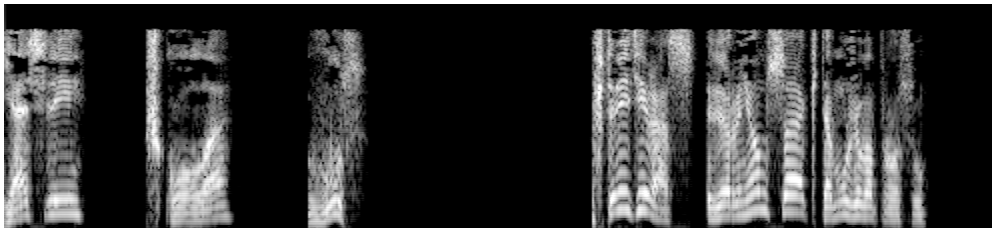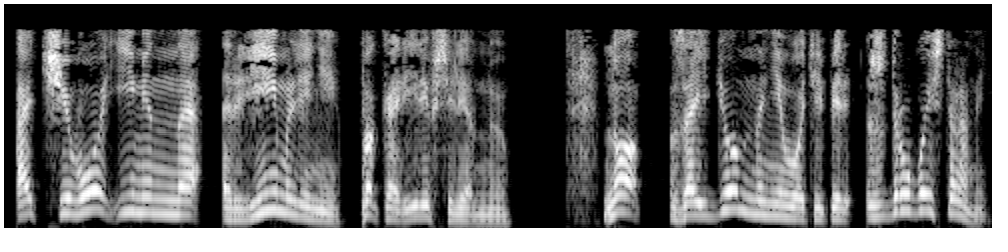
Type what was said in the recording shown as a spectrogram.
Ясли, школа, вуз. В третий раз вернемся к тому же вопросу. Отчего именно римляне покорили Вселенную? Но зайдем на него теперь с другой стороны.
